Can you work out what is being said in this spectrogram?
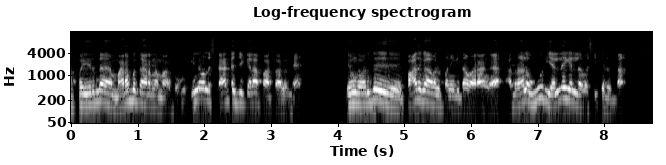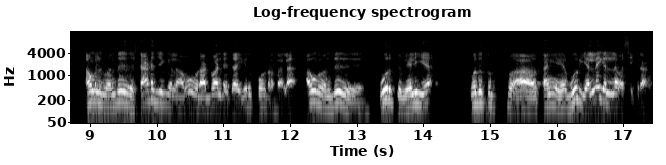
அப்ப இருந்த மரபு காரணமாகவும் இன்னொன்னு ஸ்ட்ராட்டஜிக்கலா பார்த்தாலுமே இவங்க வந்து பாதுகாவல் பணிக்கு தான் வராங்க. அதனால ஊர் எல்லைகள்ல வசிக்கிறது தான் அவங்களுக்கு வந்து ஸ்ட்ராட்டஜிக்கலாகவும் ஒரு அட்வான்டேஜா இருக்கும்ன்றதால அவங்க வந்து ஊருக்கு வெளியே ஒதுக்கு தனிய ஊர் எல்லைகள்ல வசிக்கிறாங்க.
